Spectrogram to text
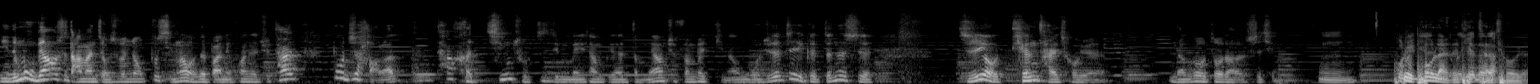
你的目标是打满九十分钟，不行了我再把你换下去。他布置好了，他很清楚自己每场比赛怎么样去分配体能。我觉得这个真的是只有天才球员能够做到的事情。嗯，会偷懒的天才球员，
